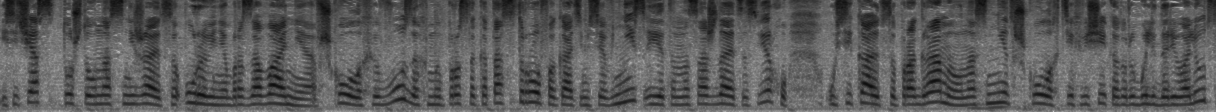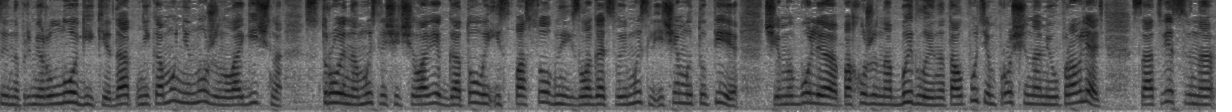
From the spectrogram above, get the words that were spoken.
И сейчас то, что у нас снижается уровень образования в школах и вузах, мы просто катастрофа катимся вниз, и это насаждается сверху, усекаются программы, у нас нет в школах тех вещей, которые были до революции, например, логики, да, никому не нужен логично, стройно мыслящий человек, готовый и способный излагать свои мысли, и чем мы тупее, чем мы более похожи на быдло и на толпу, тем проще нами управлять. Соответственно,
